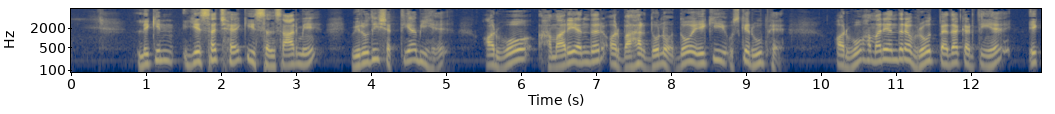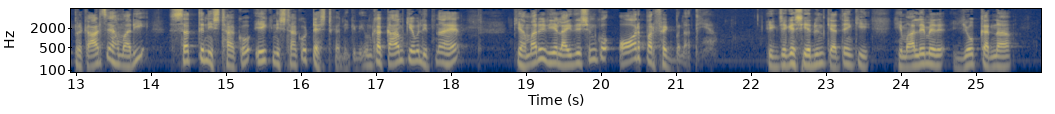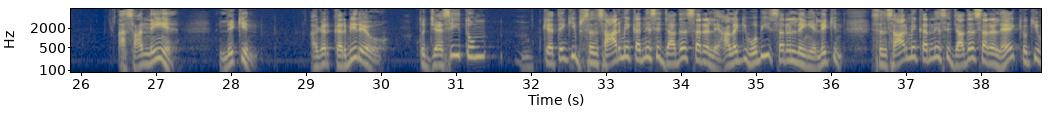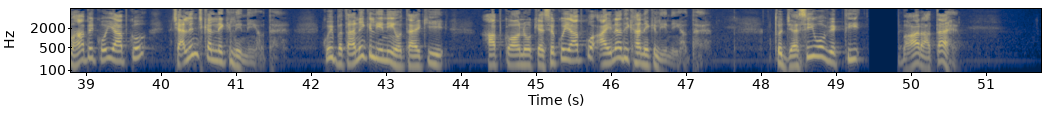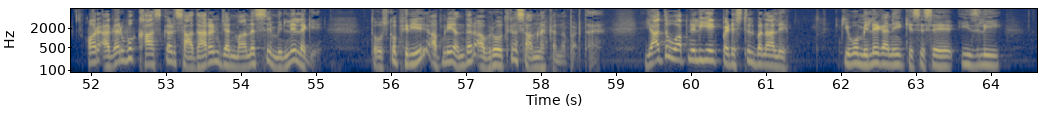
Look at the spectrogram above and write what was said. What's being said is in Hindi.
लेकिन ये सच है कि इस संसार में विरोधी शक्तियाँ भी हैं और वो हमारे अंदर और बाहर दोनों, दो एक ही उसके रूप है और वो हमारे अंदर अवरोध पैदा करती हैं एक प्रकार से हमारी सत्य निष्ठा को, एक निष्ठा को टेस्ट करने के लिए। उनका काम केवल इतना है कि हमारे रियलाइजेशन को और परफेक्ट बनाती है। एक जगह शेरविंद कहते हैं कि हिमालय में योग करना आसान नहीं है, लेकिन अगर कर भी रहे हो तो जैसे ही तुम कहते हैं कि संसार में करने से ज़्यादा सरल है, हालाँकि वो भी सरल नहीं है, लेकिन संसार में करने से ज़्यादा सरल है क्योंकि वहाँ पे कोई आपको चैलेंज करने के लिए नहीं होता है। कोई बताने के लिए नहीं होता है कि आप कौन हो, कैसे, कोई आपको आईना दिखाने के लिए नहीं होता है। तो जैसे ही वो व्यक्ति बाहर आता है और अगर वो खासकर साधारण जनमानस से मिलने लगे तो उसको फिर ये अपने अंदर अवरोध का सामना करना पड़ता है। या तो वो अपने लिए एक पेडिस्टल बना ले कि वो मिलेगा नहीं किसी से ईजली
